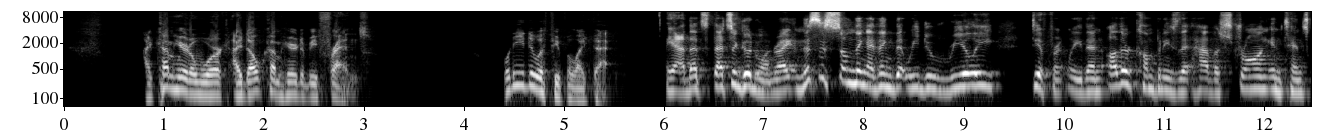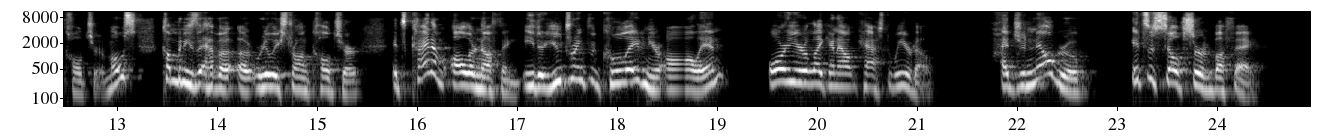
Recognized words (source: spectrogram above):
I come here to work, I don't come here to be friends. What do you do with people like that? Yeah, that's that's a good one, right? And this is something I think that we do really differently than other companies that have a strong, intense culture. Most companies that have a, a really strong culture, it's kind of all or nothing. Either you drink the Kool-Aid and you're all in, or you're like an outcast weirdo. At Jahnel Group, it's a self-serve buffet.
